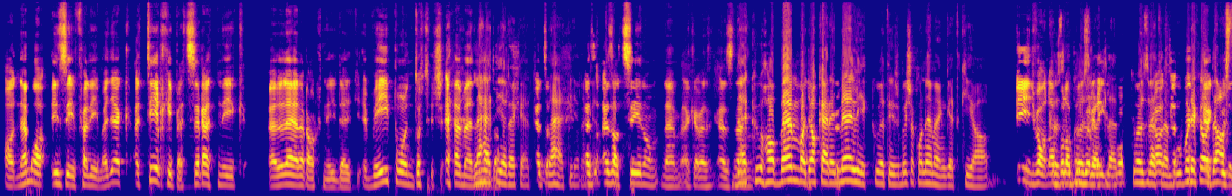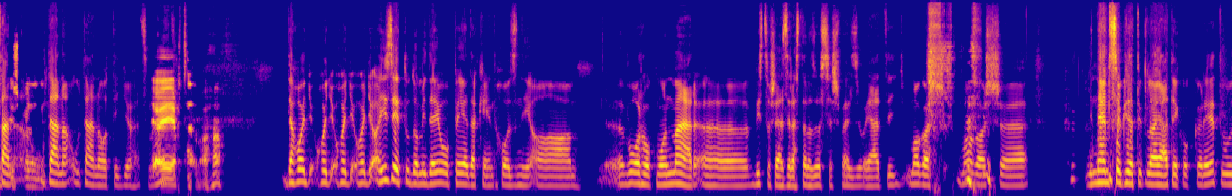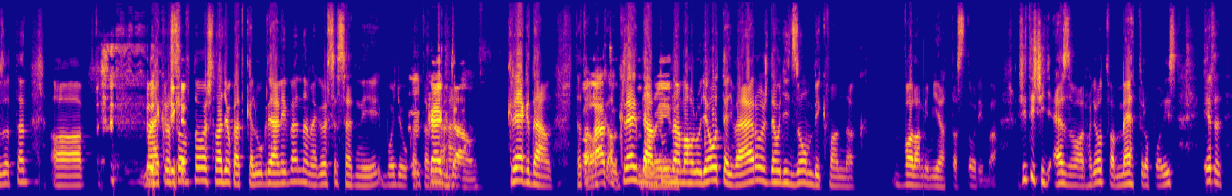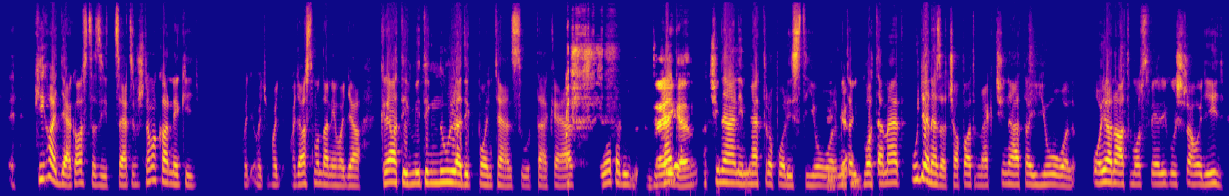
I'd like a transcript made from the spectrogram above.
a, nem a izé felé megyek, egy térképet szeretnék lerakni ide egy waypointot, és elmenni Lehet oda. ilyeneket, ez, lehet ilyeneket. Ez, ez, a célom, nem, ez, ez nem. De ha ben vagy akár egy mellékkültésben, és akkor nem enged ki a így van, abból a közvetlen, közvetlen buborékból, de aztán utána, utána ott így jöhetsz. Ja, értem, aha. De hogy, hogy, hogy, hogy a izét tudom ide jó példaként hozni, a Warhawk mond már, biztos ezrezted az összes verzióját, így magas, magas nem szökítettük le a játékok köré túlzottan. A Microsoftos nagyokat kell ugrálni benne, meg összeszedni bogyókat. Crackdown. Crackdown. Tehát a, a, a Crackdown tudnám, ahol ugye ott egy város, de hogy így zombik vannak valami miatt a sztoriba. És itt is így ez van, hogy ott van Metropolis. Érted? Kihagyják azt az ittszert, most nem akarnék így hogy, hogy, hogy, hogy azt mondani, hogy a kreatív meeting nulladik pontján szúrták el, hogy pedig De igen. csinálni Metropolis-t jól, igen. mint hogy Gothemet, ugyanez a csapat megcsinálta jól, olyan atmoszférikusra, hogy így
